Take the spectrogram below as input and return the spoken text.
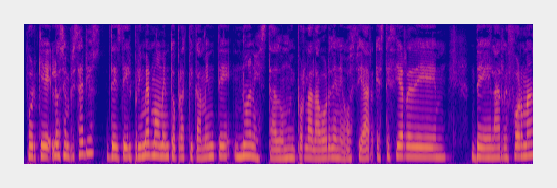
porque los empresarios desde el primer momento prácticamente no han estado muy por la labor de negociar este cierre de, de la reforma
